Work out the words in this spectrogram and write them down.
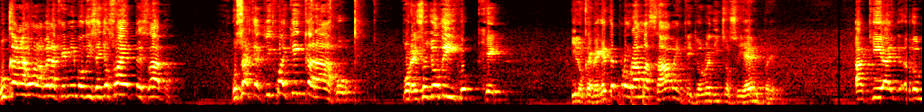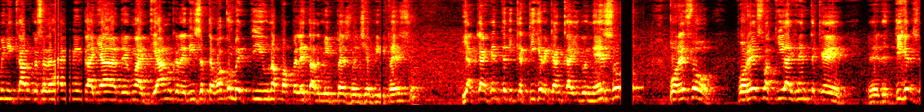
Un carajo a la vela que mismo dice, yo soy este sano. O sea que aquí cualquier carajo, por eso yo digo que, y los que ven este programa saben que yo lo he dicho siempre, aquí hay dominicanos que se dejan engañar de un haitiano que le dice, te voy a convertir una papeleta de mil pesos en cien mil pesos. Y aquí hay gente de que tigres que han caído en eso. Por eso, por eso aquí hay gente que eh, tigres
